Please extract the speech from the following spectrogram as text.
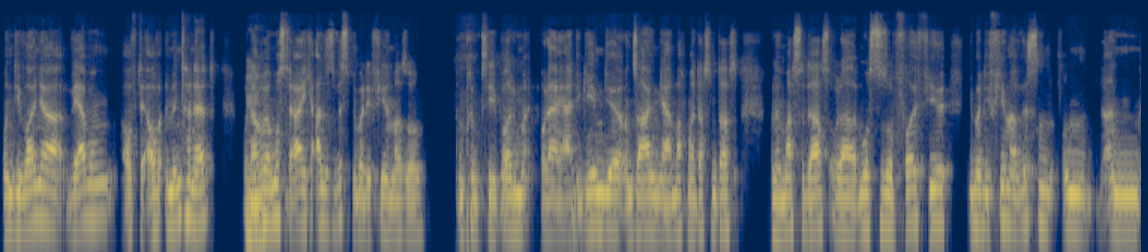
und die wollen ja Werbung auf der, auch im Internet und mhm. darüber musst du ja eigentlich alles wissen über die Firma so im Prinzip. Oder, oder ja, die geben dir und sagen, ja, mach mal das und das und dann machst du das oder musst du so voll viel über die Firma wissen, um dann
